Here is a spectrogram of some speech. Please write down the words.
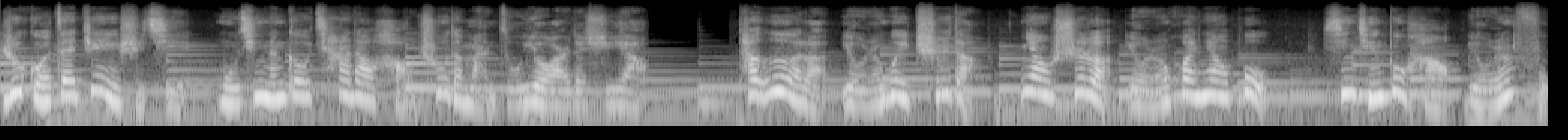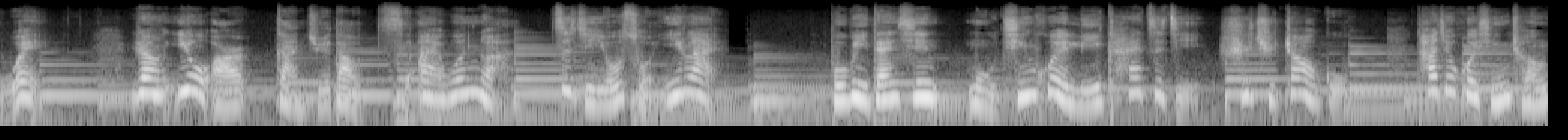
如果在这一时期，母亲能够恰到好处地满足幼儿的需要，他饿了有人喂吃的，尿湿了有人换尿布，心情不好有人抚慰。让幼儿感觉到慈爱温暖，自己有所依赖，不必担心母亲会离开自己，失去照顾，他就会形成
